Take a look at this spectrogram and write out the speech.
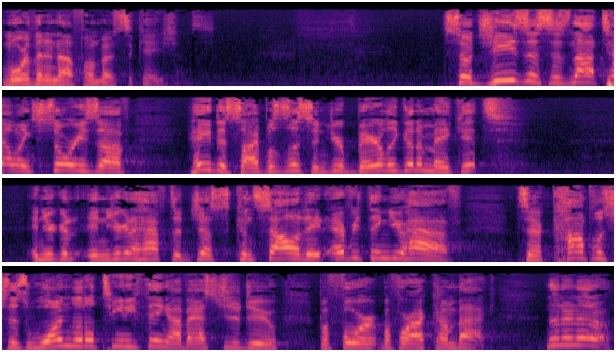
More than enough on most occasions. So Jesus is not telling stories of, hey, disciples, listen, you're barely going to make it. And you're going and you're going to have to just consolidate everything you have to accomplish this one little teeny thing I've asked you to do before, before I come back. No, no, no, no.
